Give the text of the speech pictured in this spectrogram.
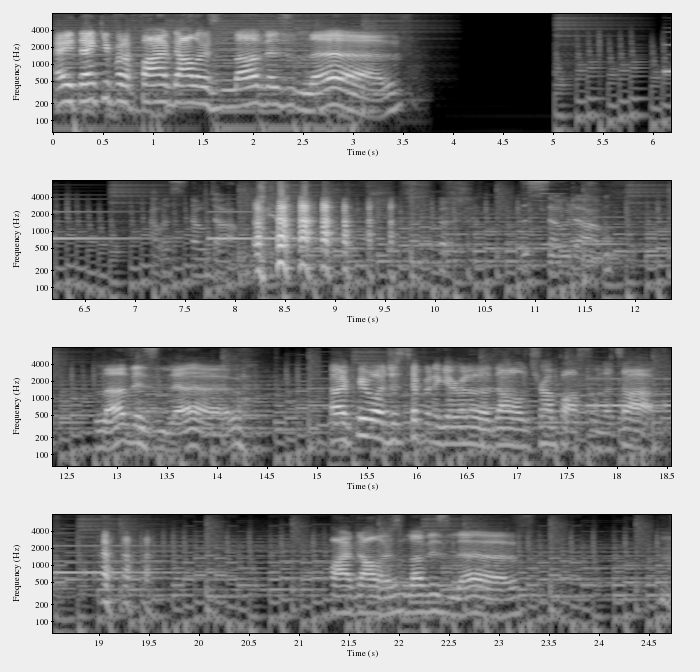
Hey, thank you for the five dollars. Love is love. That was so dumb. love is love. Alright, people are just tipping to get rid of the Donald Trump off from the top. Five dollars. Love is love. Hmm.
